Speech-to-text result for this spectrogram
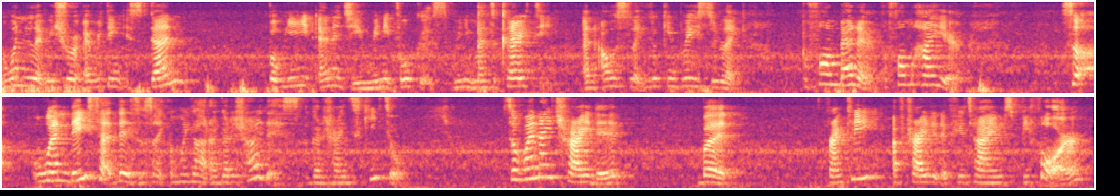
I want to like make sure everything is done. But we need energy we need focus we need mental clarity and i was like looking ways to like perform better perform higher so when they said this i was like oh my god i gotta try this i gotta try this keto so when I tried it, but frankly, I've tried it a few times before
